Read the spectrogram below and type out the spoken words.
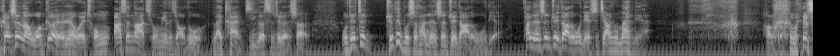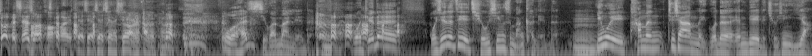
可是呢，我个人认为，从阿森纳球迷的角度来看吉格斯这个事儿，我觉得这绝对不是他人生最大的污点。他人生最大的污点是加入曼联。好了，我就说了，先说。好，哎，现现现现在徐老师发表评论，我还是喜欢曼联的。我觉得，我觉得这些球星是蛮可怜的。嗯，因为他们就像美国的 NBA 的球星一样，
